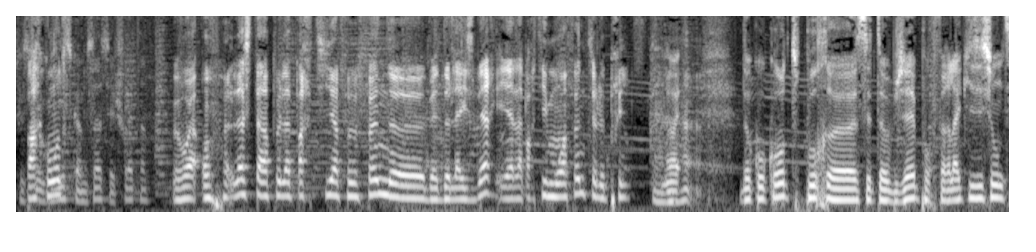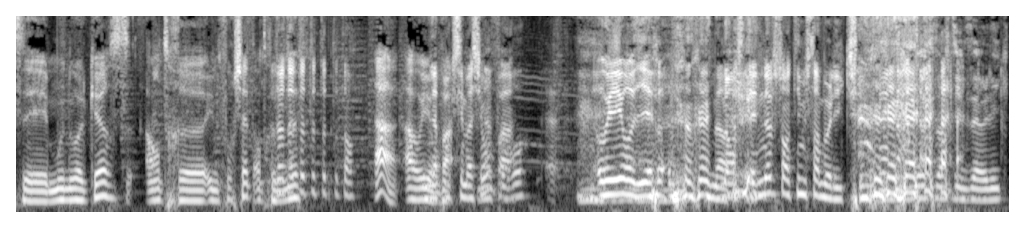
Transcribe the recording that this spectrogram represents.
Tout par contre, comme ça, c'est chouette. hein. euh, voilà, on- là, c'était un peu la partie un peu fun euh, ben, de l'iceberg. Et il y a la partie moins fun, c'est le prix. Ouais. Donc on compte pour euh, cet objet, pour faire l'acquisition de ces Moonwalkers, entre euh, une fourchette entre Attends, 9... attends, attends, attends, attends. Ah, ah oui, Une on approximation 9 pas euros. Oui, on dit... non. Non, c'était 9 centimes symboliques. Deux centimes symboliques.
